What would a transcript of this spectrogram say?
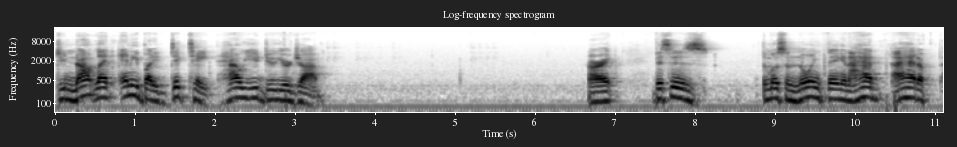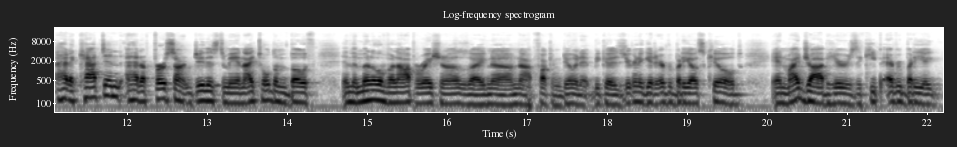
Do not let anybody dictate how you do your job. All right? This is the most annoying thing and I had I had a I had a captain, I had a first sergeant do this to me and I told them both in the middle of an operation I was like, "No, I'm not fucking doing it because you're going to get everybody else killed and my job here is to keep everybody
